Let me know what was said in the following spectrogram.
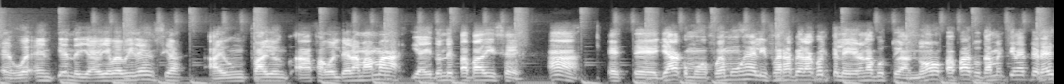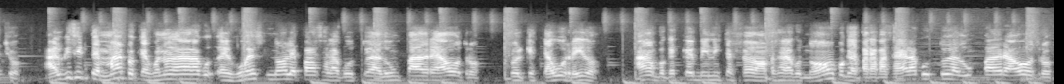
el juez entiende, ya lleva evidencia, hay un fallo a favor de la mamá y ahí es donde el papá dice, ah, este, ya como fue mujer y fue rápida a la corte, le dieron la custodia. No, papá, tú también tienes derecho. Algo hiciste mal porque el juez no le, el juez no le pasa la custodia de un padre a otro porque esté aburrido. Ah, no, porque es que viniste feo, vamos a pasar la custodia. No, porque para pasar la custodia de un padre a otro,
